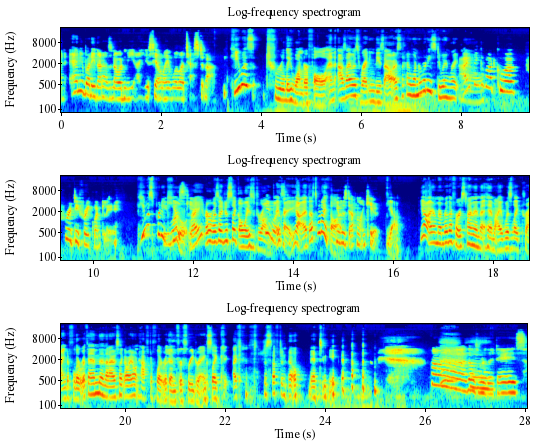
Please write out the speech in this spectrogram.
and anybody that has known me at UCLA will attest to that. He was truly wonderful. And as I was writing these out, I was like, I wonder what he's doing right now. I think about Kua pretty frequently. he was pretty He cute, was cute. right? Or was I just like always drunk? He was okay, cute. yeah, that's what I thought. He was definitely cute. Yeah. Yeah, I remember the first time I met him, I was like trying to flirt with him, and then I was like, oh, I don't have to flirt with him for free drinks. Like, I just have to know Antony. Ah, those were the days.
